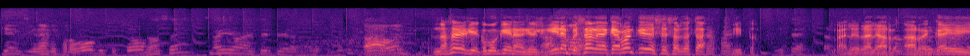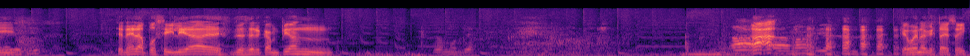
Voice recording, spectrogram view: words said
¿Quién, quiere empezar vos? ¿Viste yo? No sé, no iba a que era Ah, bueno. No sé, como quieran, el que quiera empezar, el que arranque es César, ya está. Listo. Dale, dale, ar- arrancá y tenés la posibilidad de, de ser campeón. Ah. Ah, no, mira. Qué bueno que está eso ahí.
